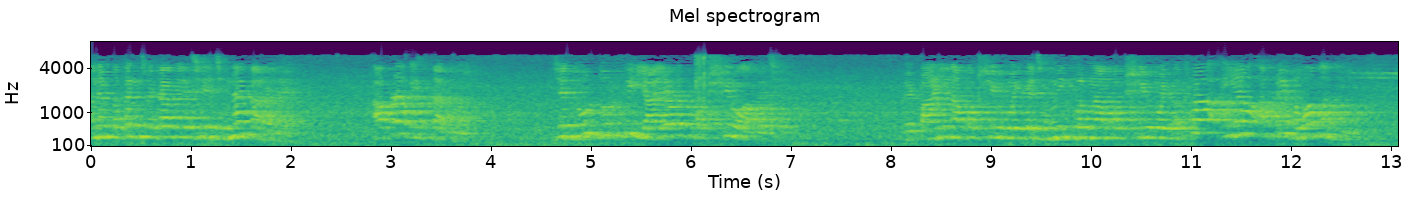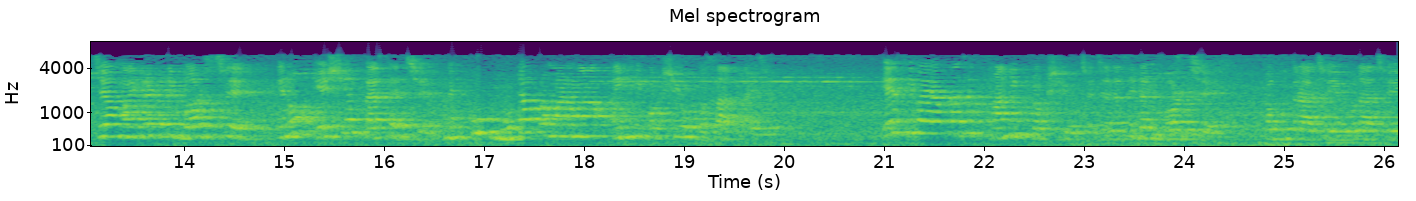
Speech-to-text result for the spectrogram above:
અને પતંગ ચગાવીએ છીએ જેના કારણે આપણા વિસ્તારમાં જે દૂર દૂરથી યાયાવર પક્ષીઓ આવે છે એ પાણીના પક્ષીઓ જમીન પક્ષીઓ હોય અથવા અહીંયા આપણે હવામાંથી જે આ માઇગ્રેટરી બર્ડ્સ છે, એનો એશિયન પેસેજ છે અને ખૂબ મોટા પ્રમાણમાં અહીંથી પક્ષીઓ પસાર થાય છે. એ સિવાય આપણા જે સ્થાનિક પક્ષીઓ છે, જે રેસિડન્ટ બર્ડ છે, કબૂતરા છે, ઓલા છે,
